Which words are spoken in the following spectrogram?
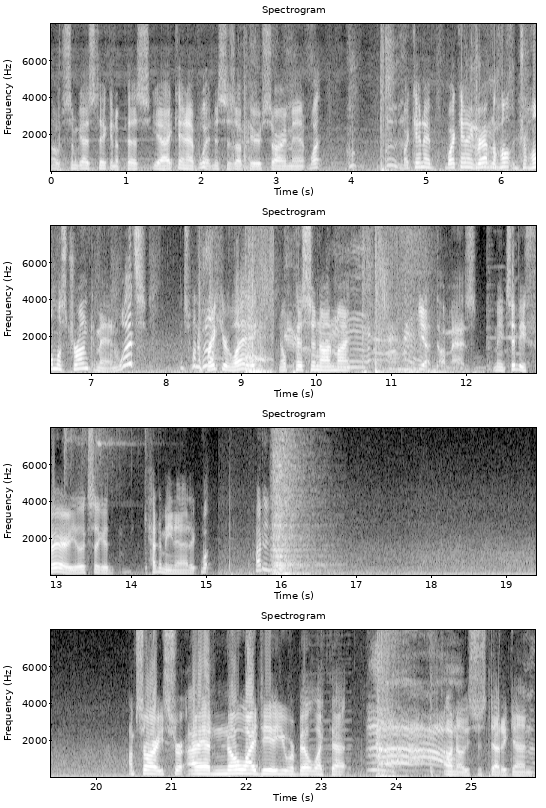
Oh, some guy's taking a piss. Yeah, I can't have witnesses up here. Sorry, man. What? Why can't I? Why can't I grab the ho homeless drunk man? What? I just want to break your leg. No pissing on my. Yeah, dumbass. I mean, to be fair, he looks like a ketamine addict. What? How did? He... I'm sorry, sir. I had no idea you were built like that. Oh no, he's just dead again.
